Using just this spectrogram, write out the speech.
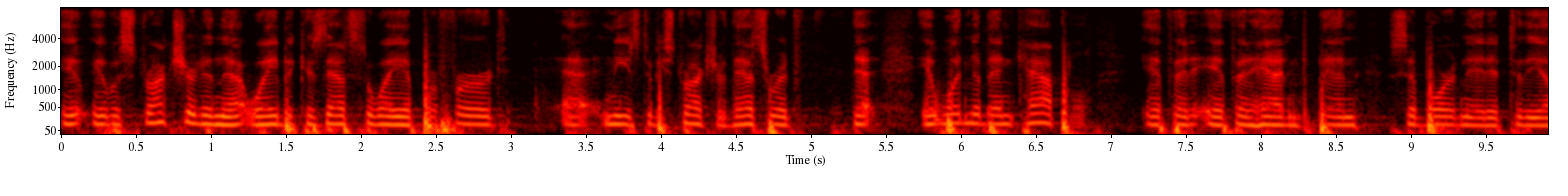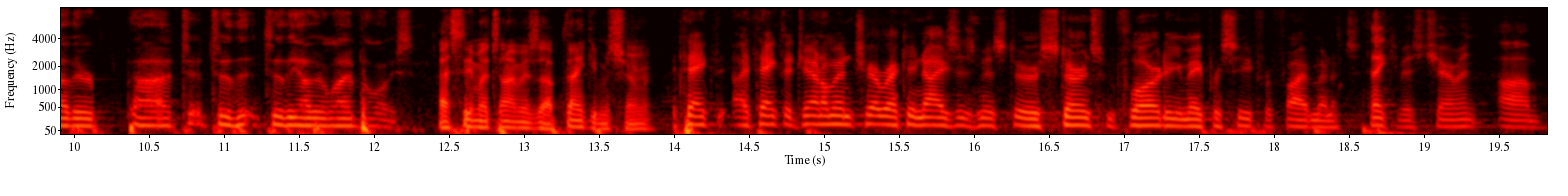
it, it was structured in that way because that's the way a preferred uh, needs to be structured. That's where it, that, it wouldn't have been capital if it, if it hadn't been subordinated to the other, uh, to, to the, to the other liabilities. I see my time is up. Thank you, Mr. Chairman. I thank, I thank the gentleman. Chair recognizes Mr. Stearns from Florida. You may proceed for five minutes. Thank you, Mr. Chairman. Um,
